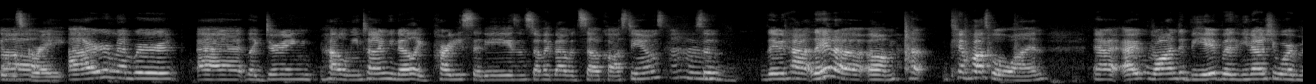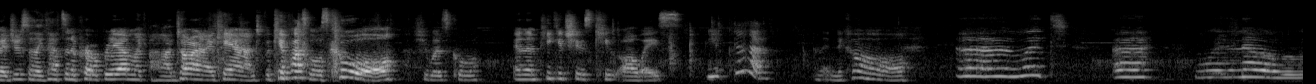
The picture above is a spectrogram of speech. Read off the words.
It was Uh, great. I remember at like during Halloween time, you know, like Party Cities and stuff like that would sell costumes. Mhm. So they would have they had a um Kim Possible one. And I, I wanted to be it, but you know she wore midriff, so like that's inappropriate. I'm like, oh darn, I can't. But Kim Possible was cool. She was cool. And then Pikachu's cute always. Yeah. And then Nicole. Uh, what? Uh, well, no.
